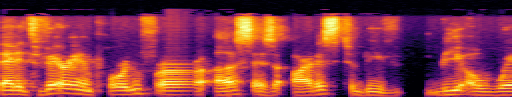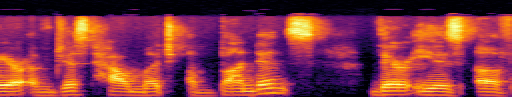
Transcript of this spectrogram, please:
that it's very important for us as artists to be, be aware of just how much abundance there is of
